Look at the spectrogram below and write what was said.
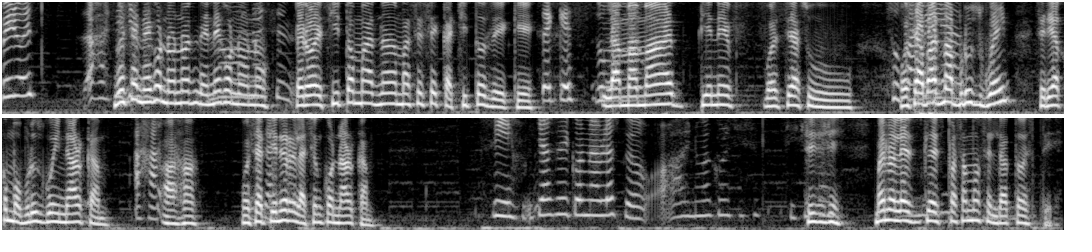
Pero es. ah, sí, No es en Ego, no, no, en Ego no, No, no no. es en- Pero sí toma nada más ese cachito de que De que es un- la mamá tiene, o sea, su, Su o sea, Batman Bruce Wayne sería como Bruce Wayne Arkham. Ajá. Ajá. O sea, Exacto. tiene relación con Arkham. Sí, ya sé cuál me hablas, pero. Ay, no me acuerdo si. si, si- Sí, sí, sí. Bueno, les, les pasamos el dato este.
